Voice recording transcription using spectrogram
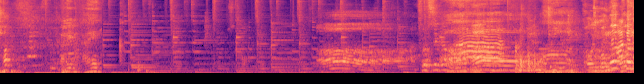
샷. 다행 다행. 아. 프로세가. 아. 아. 거의 너무 아파. 수업 8부분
